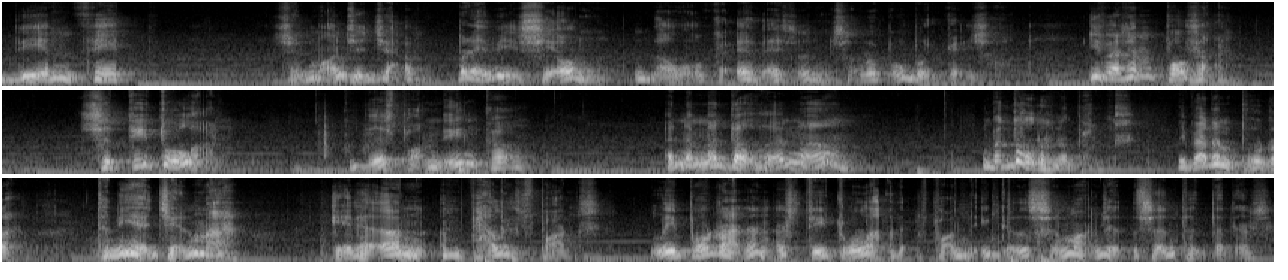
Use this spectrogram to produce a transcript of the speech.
havien fet les monges ja previsió del que és en la república. I això. I vam posar la titular respondint que a la Madalena Pons, li vam posar, tenia germà, que era en, en Fèlix Pons, li posaren el titular respondint que de la monja de Santa Teresa.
